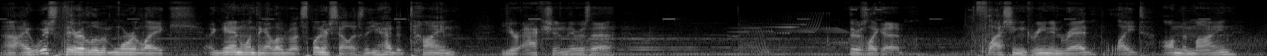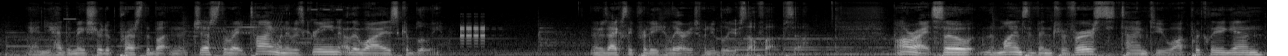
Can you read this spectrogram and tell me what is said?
Uh, I wish they were a little bit more like. Again, one thing I loved about Splinter Cell is that you had to time your action. There was a there was like a flashing green and red light on the mine, and you had to make sure to press the button at just the right time when it was green, otherwise kablooey. It was actually pretty hilarious when you blew yourself up. So. Alright, so the mines have been traversed. Time to walk quickly again.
